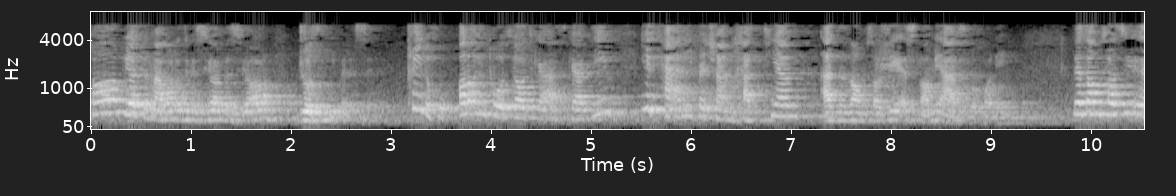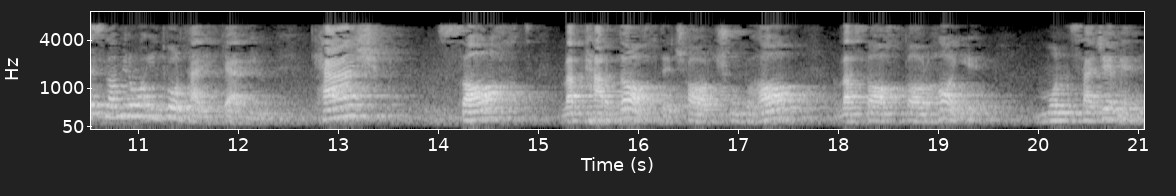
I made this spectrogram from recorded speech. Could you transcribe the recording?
تا بیاد به موارد بسیار بسیار جزئی برسه. خیلی خوب. حالا این توضیحاتی که عرض کردیم یه تعریف چند خطی هم از نظامسازی اسلامی عرض بکنیم. نظامسازی اسلامی رو ما اینطور تعریف کردیم. کشف ساخت و پرداخت چارچوبها و ساختارهای منسجم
